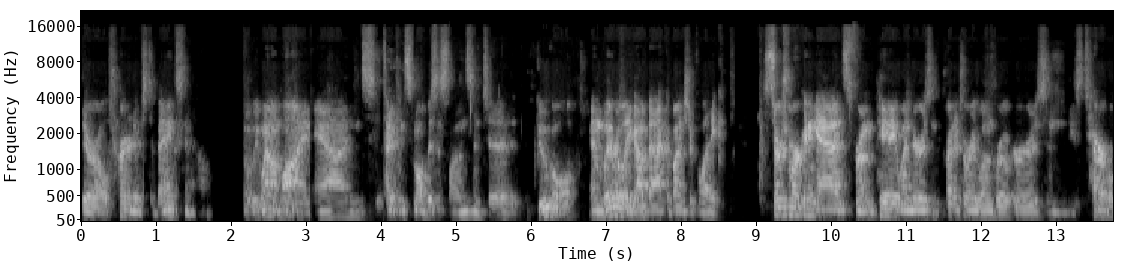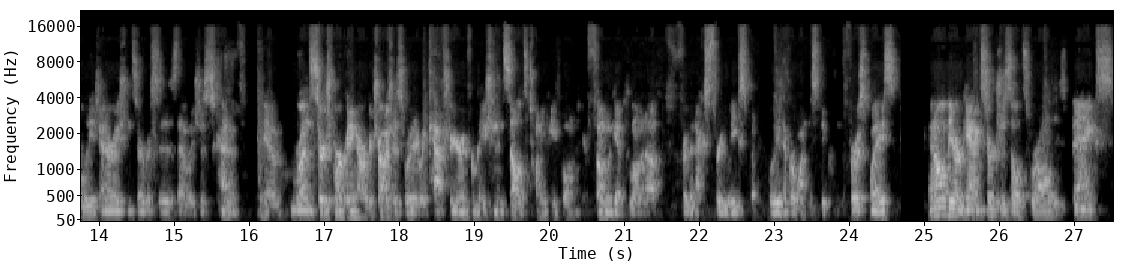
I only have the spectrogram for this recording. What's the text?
there are alternatives to banks now. But we went online and typed in small business loans into Google and literally got back a bunch of like search marketing ads from payday lenders and predatory loan brokers and these terrible lead generation services that would just kind of you know run search marketing arbitrages where they would capture your information and sell it to 20 people and your phone would get blown up for the next three weeks but we never wanted to speak in the first place. And all the organic search results were all these banks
